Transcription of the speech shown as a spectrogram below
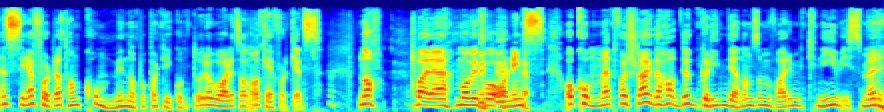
Men se for dere at han kom inn nå på partikontoret og var litt sånn ok, folkens. Nå bare må vi få ordnings. Og komme med et forslag. Det hadde jo glidd gjennom som varm kniv i smør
